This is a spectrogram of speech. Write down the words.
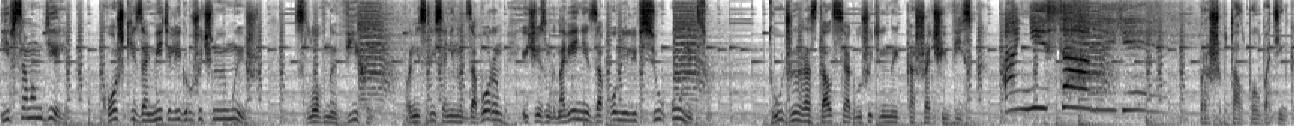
И в самом деле кошки заметили игрушечную мышь. Словно вихрь пронеслись они над забором и через мгновение заполнили всю улицу. Тут же раздался оглушительный кошачий визг. Они самые Прошептал полботинка.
